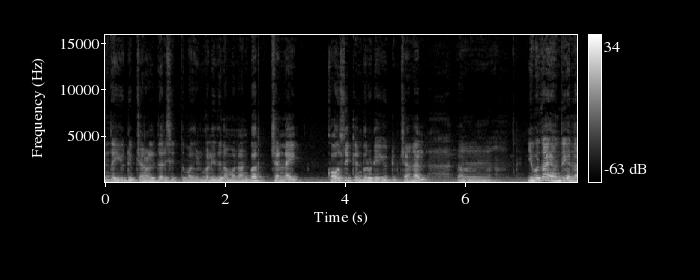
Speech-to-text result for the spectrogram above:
இந்த யூடியூப் சேனலை தரிசித்து மகிழுங்கள். இது நம்ம நண்பர் சென்னை கௌசிக் என்பவருடைய யூடியூப் சேனல். இவர் தான் வந்து என்ன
